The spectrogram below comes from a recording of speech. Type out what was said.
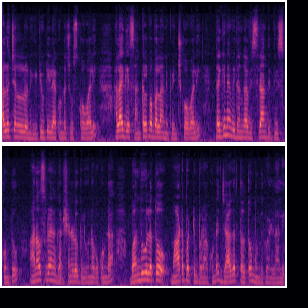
ఆలోచనల్లో నెగిటివిటీ లేకుండా చూసుకోవాలి అలాగే సంకల్ప బలాన్ని పెంచుకోవాలి తగిన విధంగా విశ్రాంతి తీసుకుంటూ అనవసరమైన ఘర్షణలోకి లోనవ్వకుండా బంధువులతో మాట పట్టింపు రాకుండా జాగ్రత్తలతో ముందుకు వెళ్ళాలి.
